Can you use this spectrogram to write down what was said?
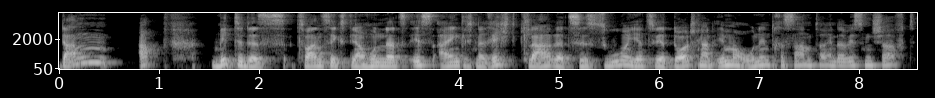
Dann ab Mitte des 20. Jahrhunderts ist eigentlich eine recht klare Zäsur. Jetzt wird Deutschland immer uninteressanter in der Wissenschaft.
